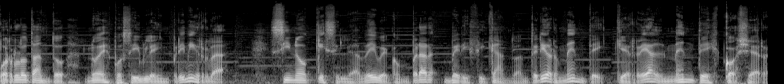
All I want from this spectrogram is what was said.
Por lo tanto, no es posible imprimirla, sino que se la debe comprar verificando anteriormente que realmente es kosher.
